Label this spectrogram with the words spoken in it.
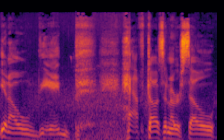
you know, half dozen or so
